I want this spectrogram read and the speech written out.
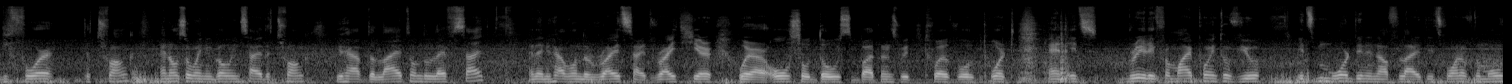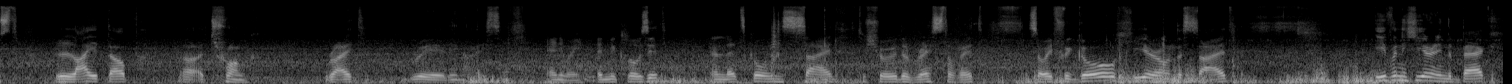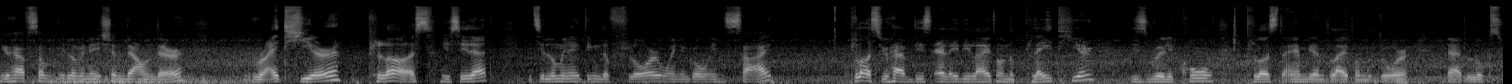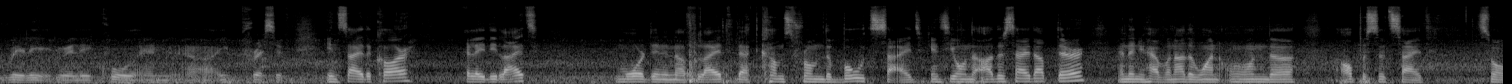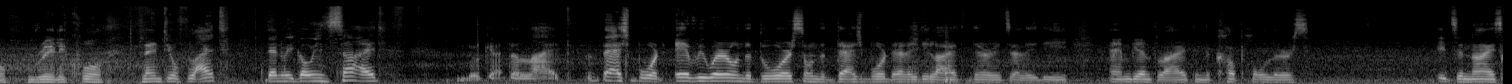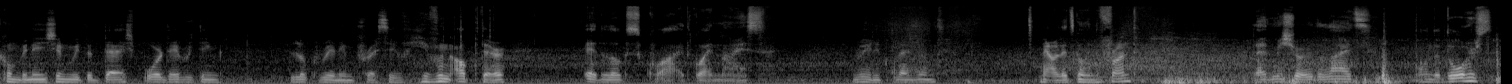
before the trunk. And also when you go inside the trunk you have the light on the left side and then you have on the right side right here where are also those buttons with 12 volt port. And it's really from my point of view it's more than enough light. It's one of the most light up uh, trunk right? Really nice. Anyway let me close it and let's go inside to show you the rest of it. So if we go here on the side even here in the back you have some illumination down there right here. Plus you see that? It's illuminating the floor when you go inside. Plus you have this LED light on the plate here. Is really cool. Plus the ambient light on the door that looks really really cool and uh, impressive. Inside the car LED lights more than enough light that comes from the both sides. You can see on the other side up there and then you have another one on the opposite side. So really cool. Plenty of light. Then we go inside. Look at the light. The dashboard. Everywhere on the doors on the dashboard LED light. There it's LED ambient light in the cup holders it's a nice combination with the dashboard. Everything look really impressive. Even up there it looks quite quite nice. Really pleasant. Now let's go in the front. Let me show you the lights on the doors.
